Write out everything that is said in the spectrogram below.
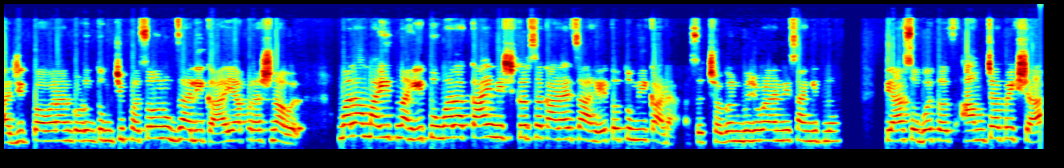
अजित पवारांकडून तुमची फसवणूक झाली का या प्रश्नावर? मला माहीत नाही तुम्हाला काय निष्कर्ष काढायचा आहे तो तुम्ही काढा असं छगन भुजबळांनी सांगितलं. त्यासोबतच आमच्यापेक्षा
